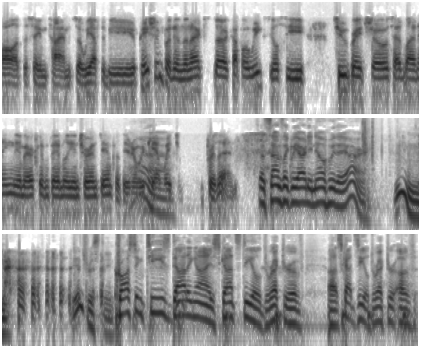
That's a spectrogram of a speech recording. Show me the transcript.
all at the same time. So we have to be patient, but in the next uh, couple of weeks, you'll see two great shows headlining the American Family Insurance Amphitheater. We can't wait to present. So it sounds like we already know who they are. Hmm. Interesting. Crossing T's, dotting I's. Scott Steele, director of uh, Scott Ziel, director of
